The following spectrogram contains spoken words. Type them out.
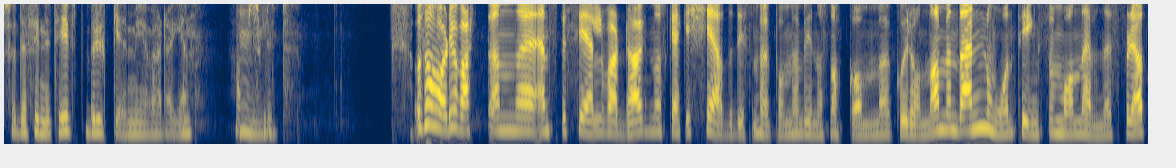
så definitivt bruker jeg det mye i hverdagen. Absolutt. Og så har det jo vært en, eh, en spesiell hverdag. Nå skal jeg ikke kjede de som hører på med å begynne å snakke om eh, korona, men det er noen ting som må nevnes. Fordi at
